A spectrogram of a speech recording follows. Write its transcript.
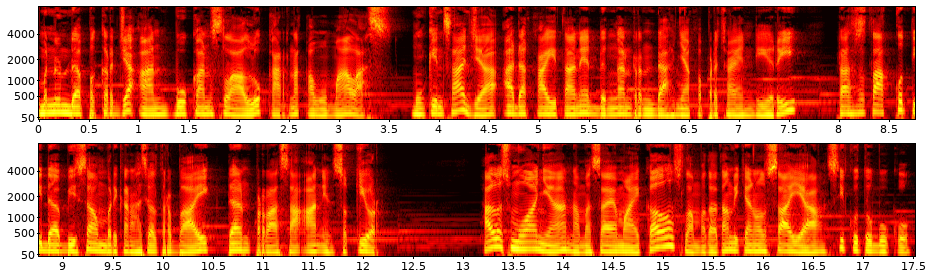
Menunda pekerjaan bukan selalu karena kamu malas. Mungkin saja ada kaitannya dengan rendahnya kepercayaan diri, rasa takut tidak bisa memberikan hasil terbaik, dan perasaan insecure. Halo semuanya, nama saya Michael. Selamat datang di channel saya, Si Kutu Buku.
